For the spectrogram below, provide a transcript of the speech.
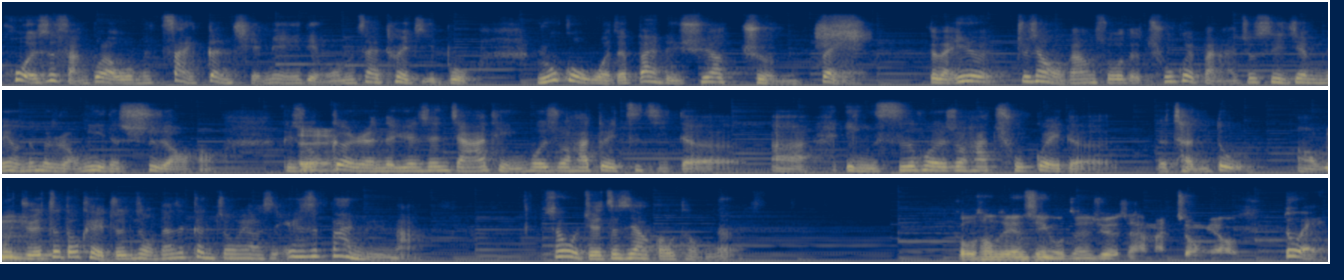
或者是反过来，我们再更前面一点，我们再退几步。如果我的伴侣需要准备，对吧？因为就像我刚刚说的，出柜本来就是一件没有那么容易的事哦。比如说个人的原生家庭，或者说他对自己的呃隐私，或者说他出柜的。的程度啊，我觉得这都可以尊重，嗯、但是更重要是因为是伴侣嘛，所以我觉得这是要沟通的。沟通这件事情，我真的觉得是还蛮重要的。对，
